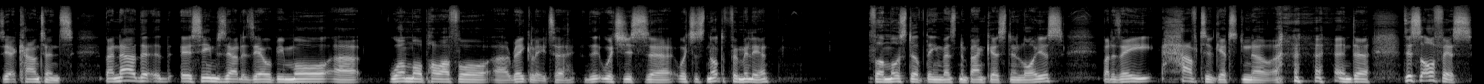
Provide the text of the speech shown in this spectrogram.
the accountants. But now the, it seems that there will be more. Uh, one more powerful uh, regulator, which is uh, which is not familiar for most of the investment bankers and lawyers, but they have to get to know. and uh, this office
